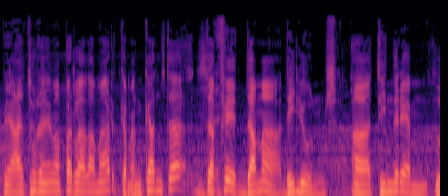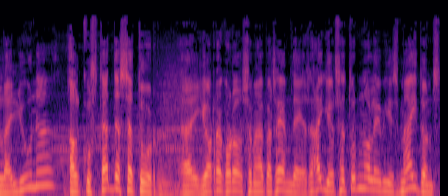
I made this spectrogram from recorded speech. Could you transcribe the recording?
Bé, Ara tornarem a parlar de Mart, que m'encanta. De fet, demà, dilluns, eh, tindrem la Lluna al costat de Saturn. Eh, jo recordo la setmana passada em deies, ah, jo Saturn no l'he vist mai, doncs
